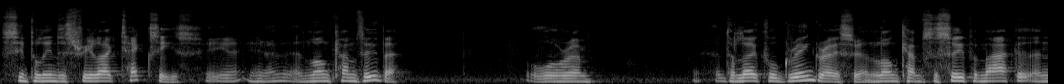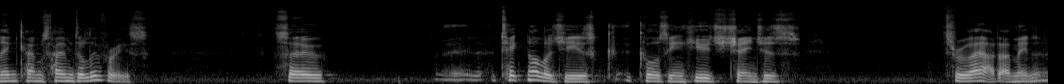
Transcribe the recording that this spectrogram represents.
simple industry like taxis, you know, and along comes Uber. Or um, the local greengrocer, and along comes the supermarket, and then comes home deliveries. So technology is causing huge changes throughout. I mean, uh,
